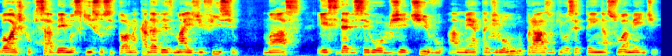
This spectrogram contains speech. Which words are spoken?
Lógico que sabemos que isso se torna cada vez mais difícil, mas esse deve ser o objetivo, a meta de longo prazo que você tem na sua mente.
